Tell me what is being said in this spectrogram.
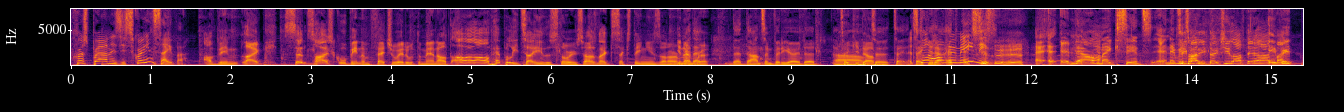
Chris Brown as your screensaver. I've been like since high school, been infatuated with the man. I'll, I'll, I'll happily tell you the story. So I was like 16 years old. I You know that, it. that dancing video I did um, Take you down. To, ta- It's take got you a whole down. new It- meaning. just- it, it- it now makes sense. And every See, time, buddy, don't you laugh that hard, every, mate. Come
